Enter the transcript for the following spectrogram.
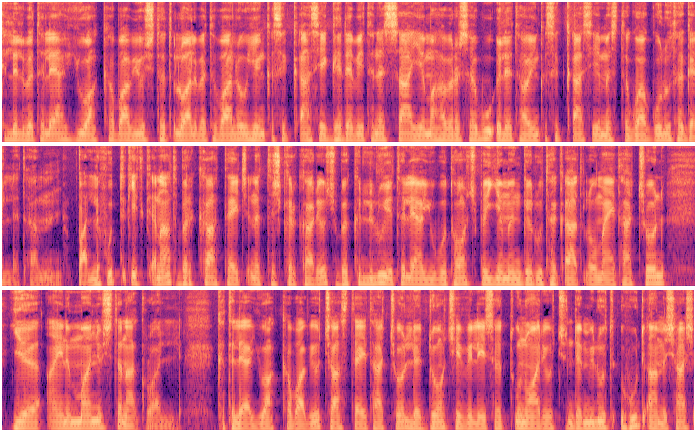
ክልል በተለያዩ አካባቢዎች ተጥሏል በተባለው የእንቅስቃሴ ገደብ የተነሳ የማህበረሰቡ ዕለታዊ እንቅስቃሴ መስተጓጎሉ ተገለጠ። ባለፉት ጥቂት ቀናት በርካታ የጭነት ተሽከርካሪዎች በክልሉ የተለያዩ ቦታዎች በየመንገዱ ተቃጥለው ማየታቸውን የዓይን እማኞች ተናግሯል። ከተለያዩ አካባቢዎች አስተያየታቸውን ለዶቼ ቬለ የሰጡ ነዋሪዎች እንደሚሉት እሁድ አመሻሽ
